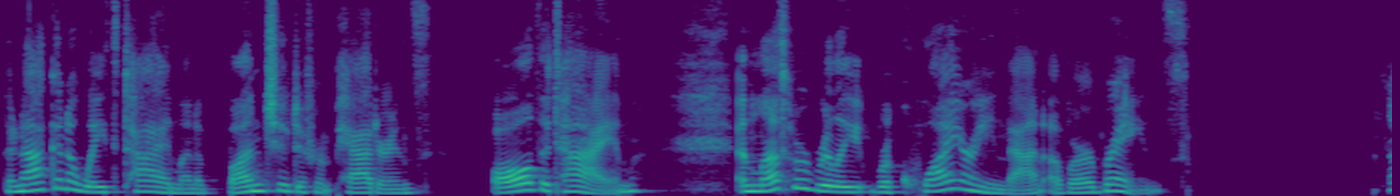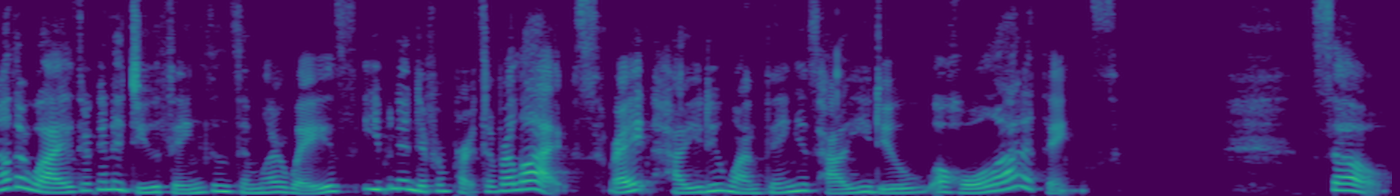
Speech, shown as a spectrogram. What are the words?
They're not going to waste time on a bunch of different patterns all the time unless we're really requiring that of our brains. Otherwise, they're going to do things in similar ways, even in different parts of our lives, right? How you do one thing is how you do a whole lot of things. So,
